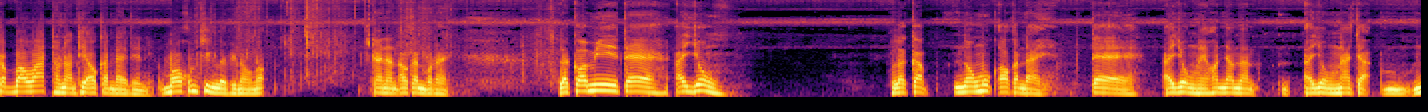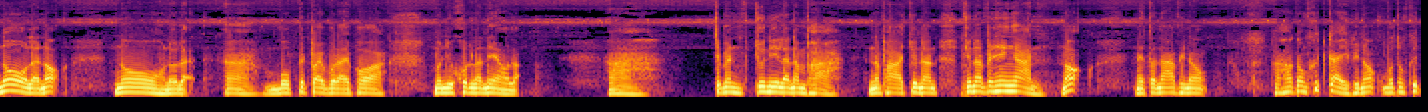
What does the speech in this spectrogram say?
กับบ่าววาดเท่านั้นที่เอากันได้เดี๋ยวนี้บอกความจริงเลยพี่น้องเนาะแค่นั้นเอากันบ่ได้แล้วก็มีแต่ไอยง แล้วกับน้องมุกเอากันได้แต่อายงในฮอดยามนั้นอายงน่าจะโน่แหละเนาะ โน่แล้วแหละ อ่าบ่เป็นไปบ่ได้พราะว่ามันอยู่คนละแนวละอ่า จะเป็นจุดนี้ละนำพานำพาจุดนั้น จุดนั้นเป็นให้งาน เนาะในตอนหน้าพี่น้องเขาต้องขึ้นไก่พี่น้องบ่ต้องขึ้น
